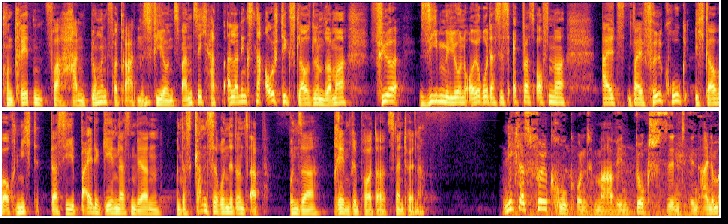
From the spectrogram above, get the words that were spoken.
konkreten Verhandlungen. Vertrag mhm. bis 24, hat allerdings eine Ausstiegsklausel im Sommer für 7 Millionen Euro. Das ist etwas offener als bei Füllkrug. Ich glaube auch nicht, dass sie beide gehen lassen werden. Und das Ganze rundet uns ab. Unser Bremen-Reporter Sven Töllner. Niklas Füllkrug und Marvin Duksch sind in einem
